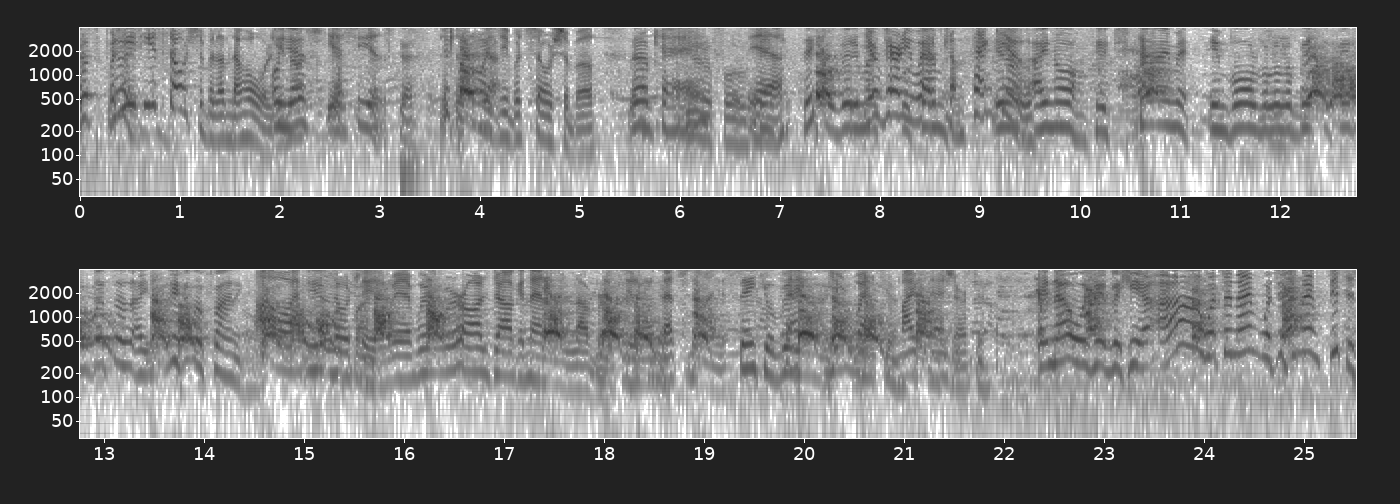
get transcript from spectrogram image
That's But good. he's, he's sociable on the whole. Oh, you know? yes? Yes, he That's is. good. Little noisy, but sociable. That's okay. beautiful. Yeah. Thank, thank you very much. You're very for coming. welcome. Thank you. you. Know, I know it's time involve a little bit the people, but uh, I, we have a fun. Oh, absolutely. We're, we're, we're all dog and animal lovers, you know. That's nice. Thank you very Thank- much. You're welcome. you. My pleasure. And now we have here. Ah, what's his name? What's his name? This is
